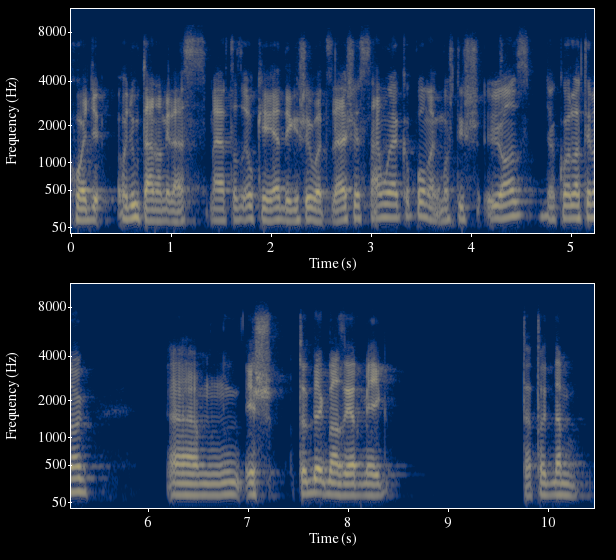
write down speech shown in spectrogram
hogy, hogy utána mi lesz. Mert az oké, okay, eddig is ő volt az első számú elkapó, meg most is ő az gyakorlatilag. Um, és a többiekben azért még, tehát hogy nem,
